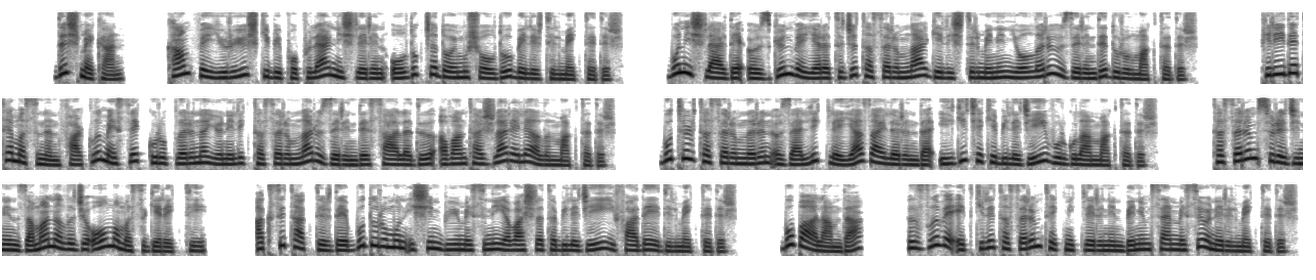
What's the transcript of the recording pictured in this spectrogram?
Dış mekan, kamp ve yürüyüş gibi popüler nişlerin oldukça doymuş olduğu belirtilmektedir. Bu nişlerde özgün ve yaratıcı tasarımlar geliştirmenin yolları üzerinde durulmaktadır. Piride temasının farklı meslek gruplarına yönelik tasarımlar üzerinde sağladığı avantajlar ele alınmaktadır. Bu tür tasarımların özellikle yaz aylarında ilgi çekebileceği vurgulanmaktadır. Tasarım sürecinin zaman alıcı olmaması gerektiği, aksi takdirde bu durumun işin büyümesini yavaşlatabileceği ifade edilmektedir. Bu bağlamda, hızlı ve etkili tasarım tekniklerinin benimsenmesi önerilmektedir.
